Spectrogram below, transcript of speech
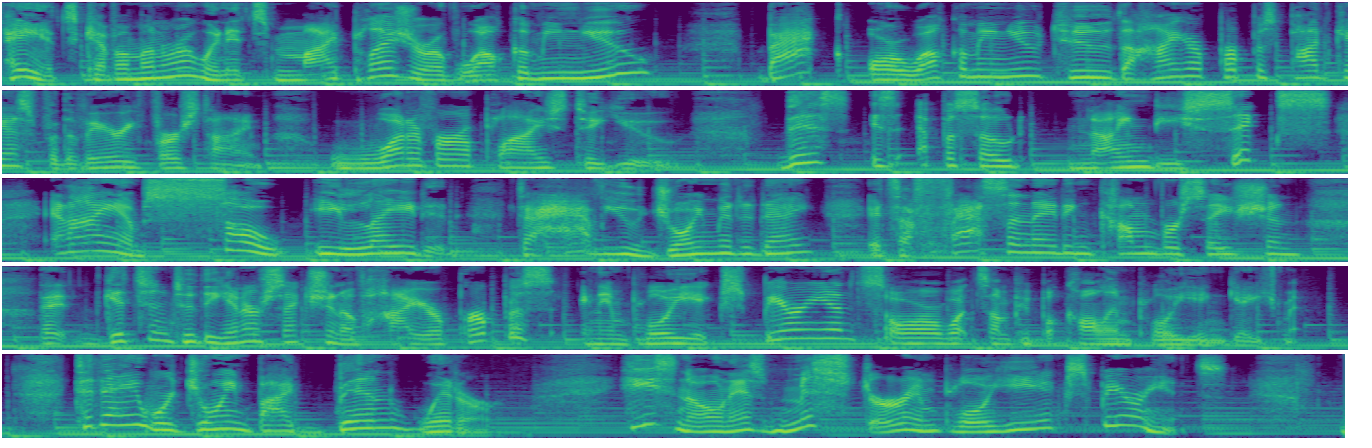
Hey, it's Kevin Monroe, and it's my pleasure of welcoming you back or welcoming you to the Higher Purpose Podcast for the very first time, whatever applies to you. This is episode 96, and I am so elated to have you join me today. It's a fascinating conversation that gets into the intersection of higher purpose and employee experience, or what some people call employee engagement. Today, we're joined by Ben Whitter. He's known as Mr. Employee Experience.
